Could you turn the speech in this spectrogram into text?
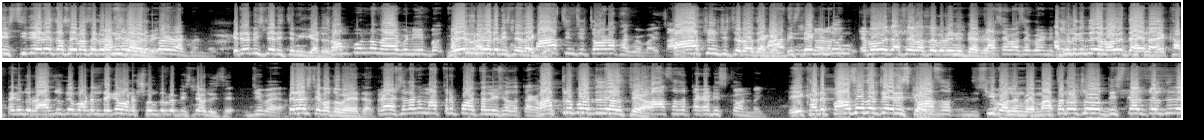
মিস্ত্রি এনে যাচাই বাছাই করে নিতে পারবে। করে রাখবেন ভাই। এটা বিছনা দিচ্ছেন কি কাঠের সম্পূর্ণ মেয়াগুনি বিছনা থাকবে। ইঞ্চি চওড়া থাকবে ভাই। 5 ইঞ্চি দেখেন। বিছনা কিন্তু এভাবে যাচাই বাছাই করে নিতে পারবে যাচাই বাছাই করে নিতে আসলে কিন্তু এভাবে দেয় না। এই খাটটা কিন্তু রাজুকে মডেল দেখে অনেক সুন্দর করে বিছনা দিয়েছে জি ভাই প্রাইসটা কত ভাই এটা প্রাইসটা থাকবে মাত্র পঁয়তাল্লিশ হাজার টাকা। মাত্র 45000 টাকা। পাঁচ হাজার টাকা ডিসকাউন্ট ভাই। এই খাটে 5000 টাকা ডিসকাউন্ট কি বলেন ভাই? মাথা নষ্ট ডিসকাউন্ট চলতেছে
